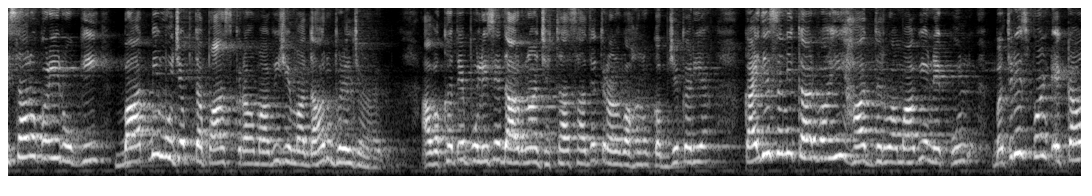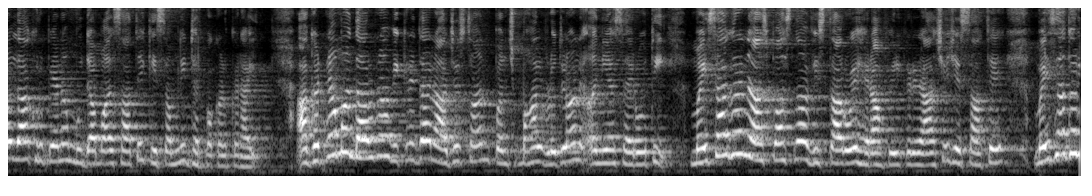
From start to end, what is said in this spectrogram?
ઈશારો કરી રોકી બાતમી મુજબ તપાસ કરવામાં આવી, જેમાં દારૂ ભરેલ જણાવ્યું. આ વખતે પોલીસે દારૂના જથ્થા સાથે ત્રણ વાહનો કબજે કર્યા. કાયદેસરની કાર્યવાહી હાથ ધરવામાં આવી અને કુલ બત્રીસ પોઈન્ટ એકાવન લાખ રૂપિયાના મુદ્દામાલ સાથે કિસમની ધરપકડ કરાઈ. આ ઘટનામાં દારૂના વિક્રેતા રાજસ્થાન, પંચમહાલ, વડોદરા અને અન્ય શહેરોથી મહીસાગર અને આસપાસના વિસ્તારોએ હેરાફેરી કરી રહ્યા છે, જે સાથે મહીસાગર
